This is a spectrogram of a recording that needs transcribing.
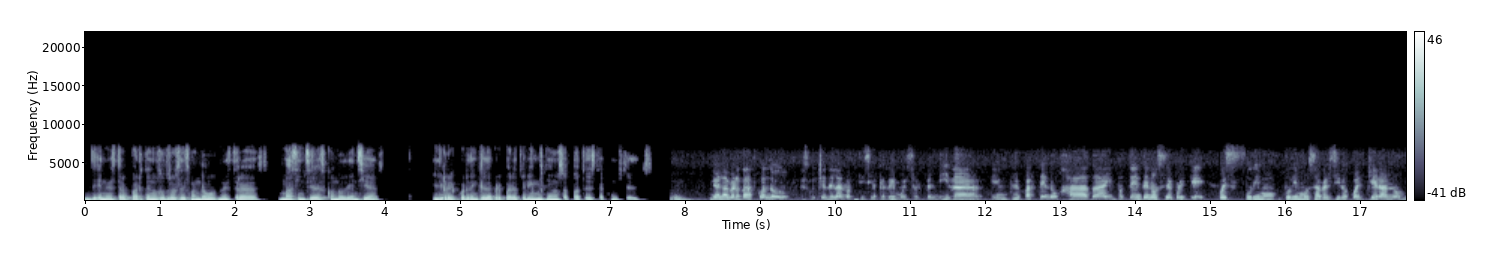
De nuestra parte, nosotros les mandamos nuestras más sinceras condolencias y recuerden que la preparatoria Emiliano Zapata está con ustedes. Yo la verdad cuando escuché de la noticia quedé muy sorprendida, entre parte enojada, impotente, no sé, porque pues pudimos, pudimos haber sido cualquiera, ¿no?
